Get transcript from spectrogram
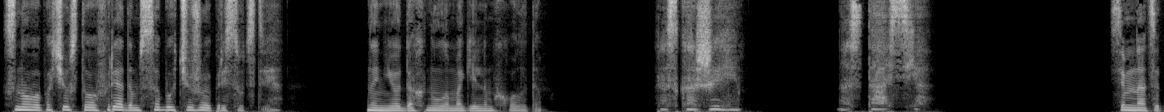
снова почувствовав рядом с собой чужое присутствие. На нее дохнуло могильным холодом. «Расскажи им, Настасья». 17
